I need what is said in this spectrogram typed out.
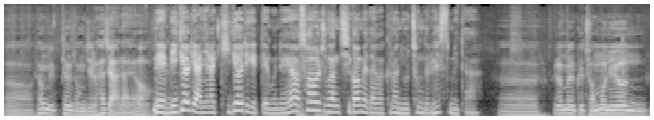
어, 형집행정지를 하지 않아요. 네, 미결이 아니라 기결이기 때문에요. 서울중앙지검에다가 그런 요청들을 했습니다. 어, 그러면 그 전문위원,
